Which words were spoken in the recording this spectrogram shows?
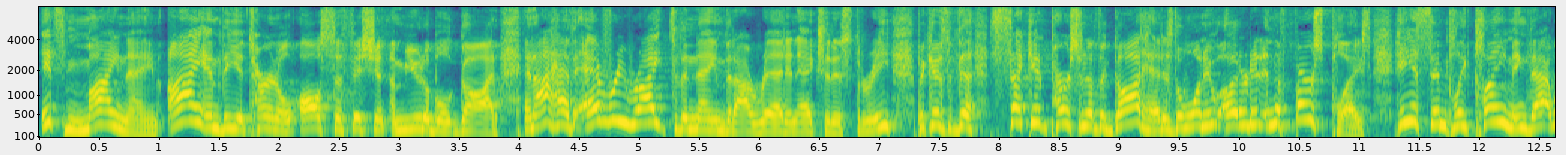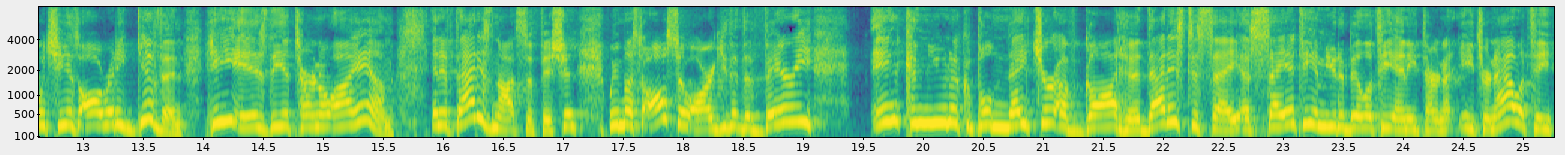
It's my name. I am the eternal, all sufficient, immutable God. And I have every right to the name that I read in Exodus 3 because the second person of the Godhead is the one who uttered it in the first place. He is simply claiming that which he has already given. He is the eternal I am. And if that is not sufficient, we must also argue that the very incommunicable nature of Godhood, that is to say, aseity, immutability, and eternality,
